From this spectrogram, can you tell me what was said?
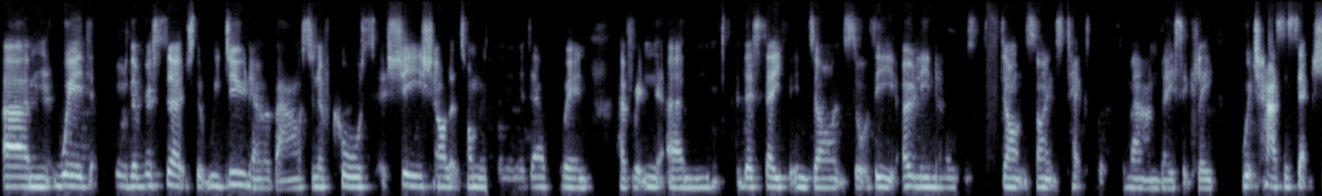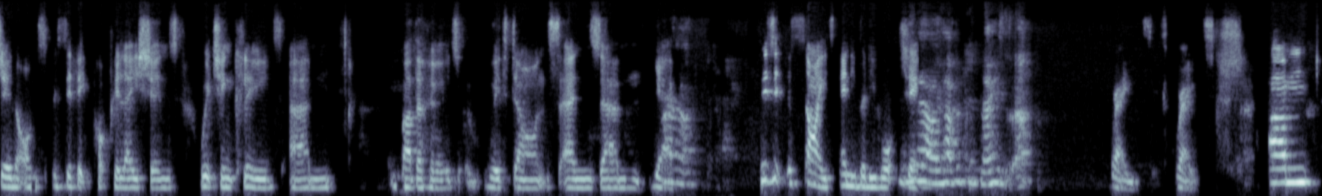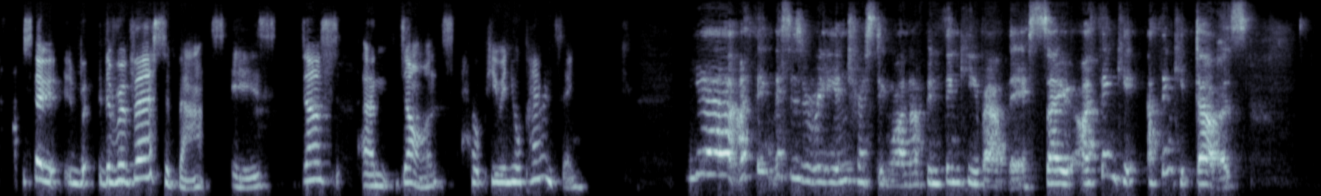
um, with the research that we do know about. And of course, she, Charlotte Thomas, and Edel Quin have written um, They're Safe in Dance, sort of the only known dance science textbook man, basically, which has a section on specific populations, which includes um, motherhood with dance. And um, yeah, wow. visit the site, anybody watching. Yeah, I'll have a good night of that great. It's great. Um, so the reverse of that is, does um, dance help you in your parenting? Yeah, I think this is a really interesting one. I've been thinking about this. So I think it I think it does.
